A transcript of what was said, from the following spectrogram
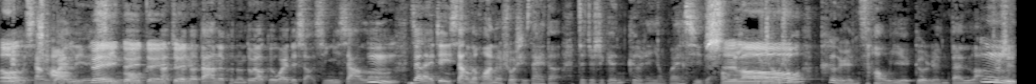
会有相关联性哦。对对对那这个呢，大家呢可能都要格外的小心一下了。嗯，再来这一项的话呢，说实在的，这就是跟个人有关系的。是咯哦我们常说个人造业、个人担啦，就是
